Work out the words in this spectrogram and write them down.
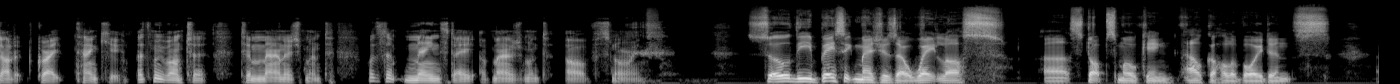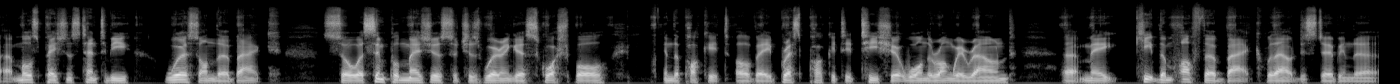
Got it. Great. Thank you. Let's move on to, to management. What's the mainstay of management of snoring? So, the basic measures are weight loss, uh, stop smoking, alcohol avoidance. Uh, most patients tend to be worse on their back. So, a simple measure such as wearing a squash ball in the pocket of a breast pocketed t shirt worn the wrong way round uh, may keep them off their back without disturbing their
